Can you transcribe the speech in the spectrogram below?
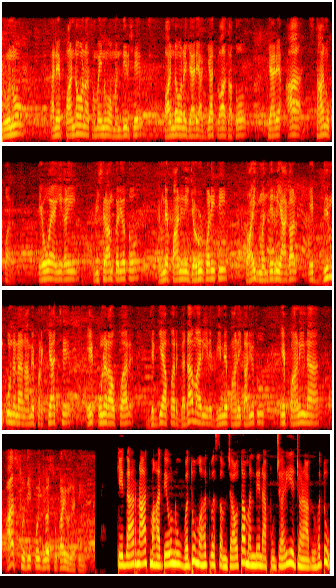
જૂનો અને પાંડવોના સમયનું આ મંદિર છે. પાંડવોને જ્યારે અજ્ઞાતવાસ હતો, ત્યારે આ સ્થાન ઉપર તેઓએ અહીં ઘણી વિશ્રામ કર્યો હતો. એમને પાણીની જરૂર પડી હતી. તો અહીં જ મંદિરની આગળ એક ભીમકુંડના નામે પ્રખ્યાત છે. એ કુંડરા ઉપર જગ્યા પર ગદા મારી અને ભીમે પાણી કાઢ્યું હતું. એ પાણીના આજ સુધી કોઈ દિવસ સુકાયું નથી. કેદારનાથ મહાદેવનું વધુ મહત્વ સમજાવતા મંદિરના પૂજારીએ જણાવ્યું હતું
